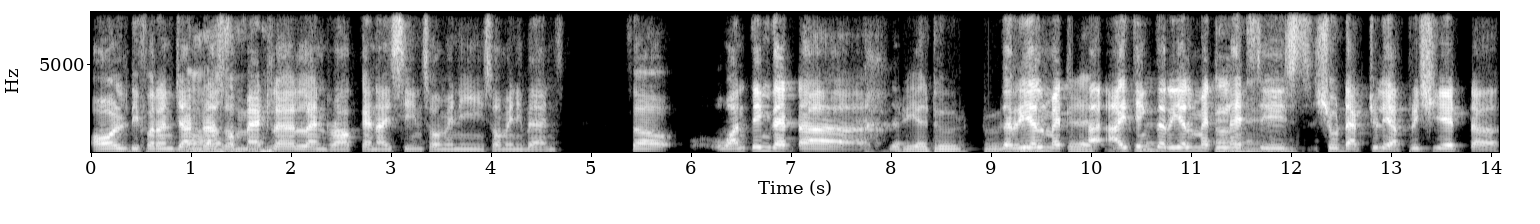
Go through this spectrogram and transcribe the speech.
all different genres of awesome, man. metal and rock, and I've seen so many, so many bands. So one thing that uh, The real to, to the real metal I, I think the real metalheads is should actually appreciate uh,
